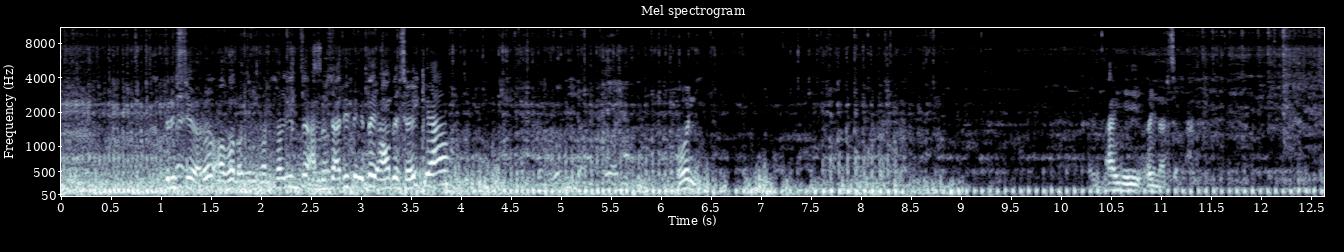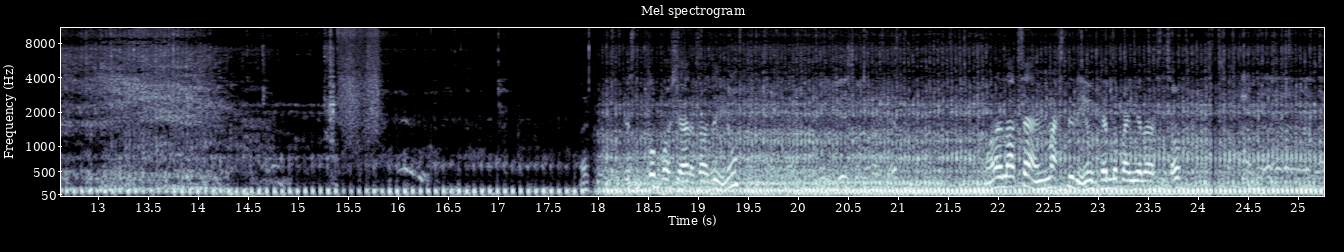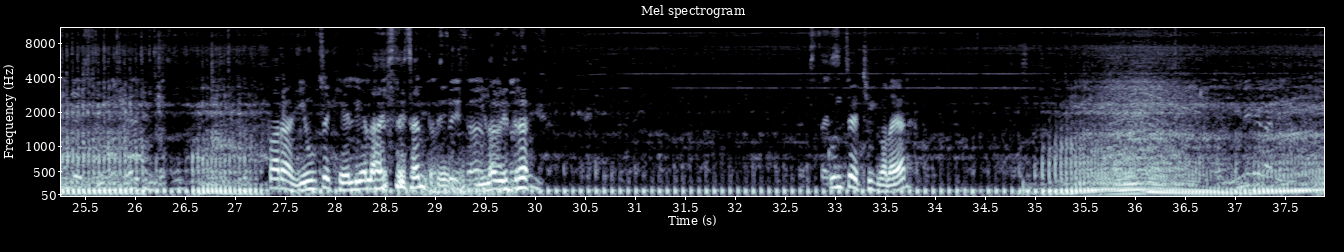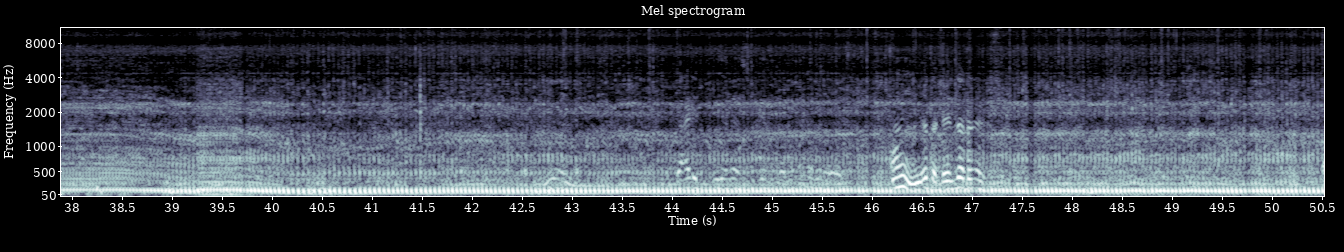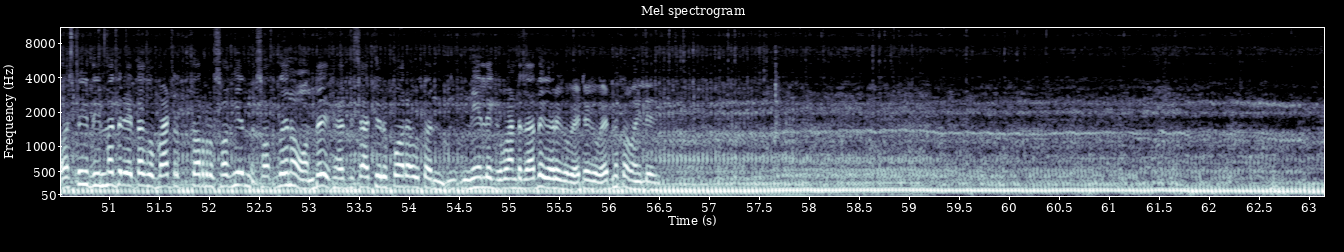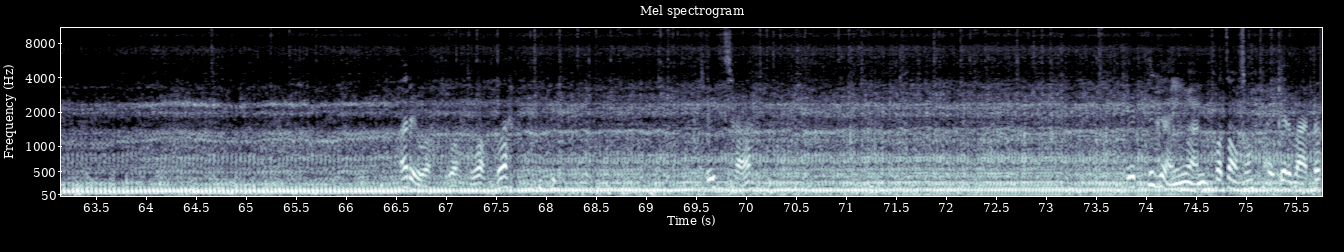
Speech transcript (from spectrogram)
दृश्यहरू अवलोकन गर्न सकिन्छ हाम्रो साथी त यतै आउँदैछ है क्या हो नि आइए होइन बसेर छ चाहिँ हिउँ मलाई लाग्छ हामी मास्तिर हिउँ खेल्नु पाइएला जस्तो छ। तर हिउँ चाहिँ खेलिएला यस्तै छ नि त। हिलोभित्र कुन चाहिँ ठिक होला यार? यो त डेन्जर अस्तिको दिन मात्रै यताको बाटो तर्नु सकिएन सक्दैन भन्दै साथी साथीहरू पर उता नेलेको बाटो जाँदै गरेको भेटेको भेट्नु त मैले अरे वाह वाह वाह वाह ठिक छ यत्तिकै हिउँ हामी पचाउँछौँ एकेर बाटो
